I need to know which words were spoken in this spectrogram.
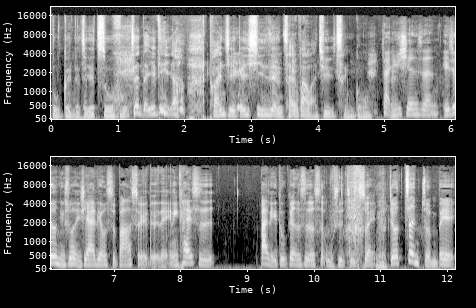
杜根的这些住户，真的一定要团结跟信任，才有办法去成功。那于先生，也就是你说你现在六十八岁，对不对？你开始办理都更是是五十几岁，就正准备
